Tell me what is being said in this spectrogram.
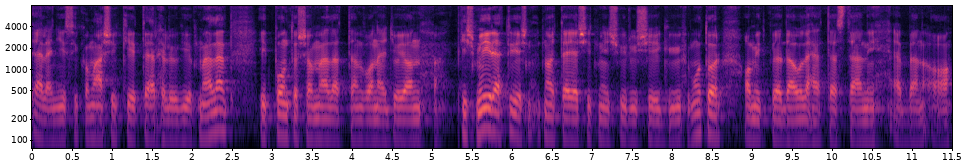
elenyészik a másik két terhelőgép mellett. Itt pontosan mellettem van egy olyan kis méretű és nagy teljesítménysűrűségű motor, amit például lehet tesztelni ebben a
